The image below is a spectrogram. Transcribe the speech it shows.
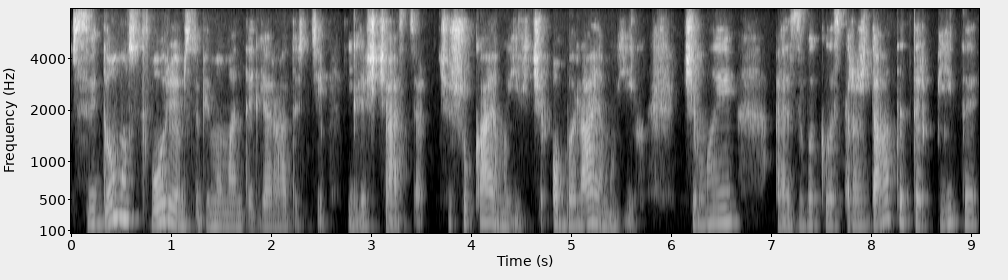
свідомо створюємо собі моменти для радості і для щастя, чи шукаємо їх, чи обираємо їх, чи ми е, звикли страждати, терпіти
